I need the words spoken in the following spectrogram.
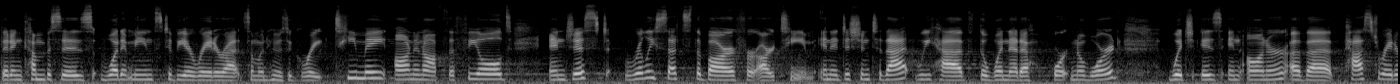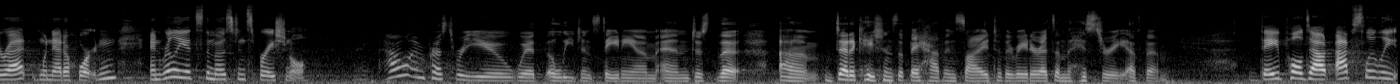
that encompasses what it means to be a Raiderette, someone who is a great teammate on and off the field, and just really sets the bar for our team. In addition to that, we have the Winetta Horton Award, which is in honor of a past Raiderette, Winetta Horton, and really it's the most inspirational how impressed were you with Allegiant Stadium and just the um, dedications that they have inside to the Raiderettes and the history of them? They pulled out absolutely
